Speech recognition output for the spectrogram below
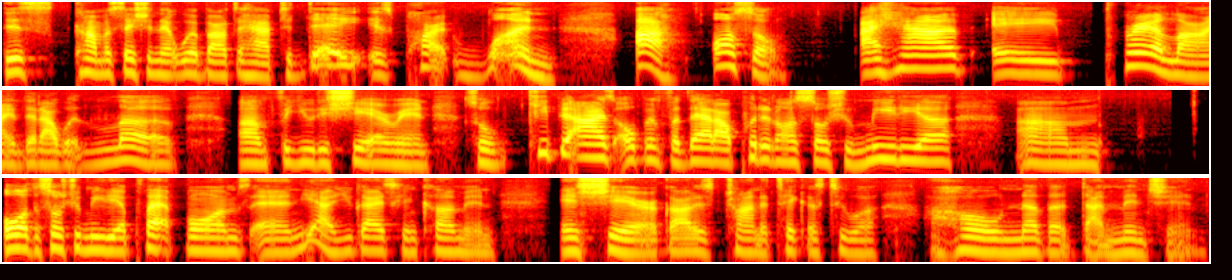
this conversation that we're about to have today is part one. Ah, also, I have a prayer line that I would love um, for you to share in. So keep your eyes open for that. I'll put it on social media, um, all the social media platforms, and yeah, you guys can come and and share. God is trying to take us to a, a whole nother dimension.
